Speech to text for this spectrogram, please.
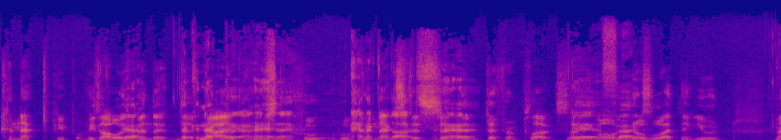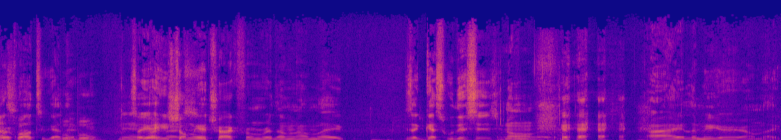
connect people. He's always Yeah, been the, the the, connector. Guy 100%. who who Connect connects dots. the, the, the different plugs. Like, Yeah, oh, you know who I think you would mess work well together. Boom, boom. so yeah, he facts. showed me a track from Rhythm, and I'm like, he's like, guess who this is? You know? Like, all right, let me hear. it. I'm like,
